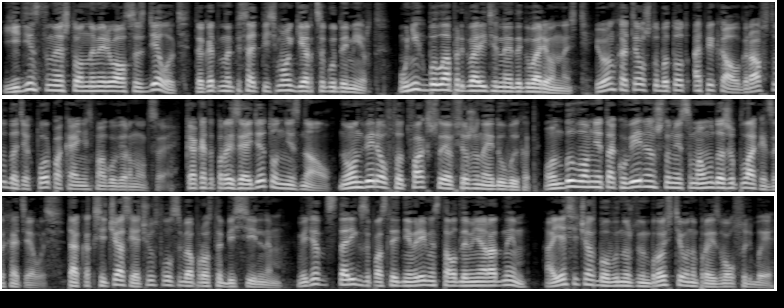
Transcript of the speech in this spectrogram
Единственное, что он намеревался сделать, так это написать письмо герцогу де Мирт. У них была предварительная договоренность, и он хотел, чтобы тот опекал графство до тех пор, пока я не смогу вернуться. Как это произойдет, он не знал, но он верил в тот факт, что я все же найду выход. Он был во мне так уверен, что мне самому даже плакать захотелось, так как сейчас я чувствовал себя просто бессильным. Ведь этот старик за последнее время стал для меня родным, а я сейчас был вынужден бросить его на произвол судьбы.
